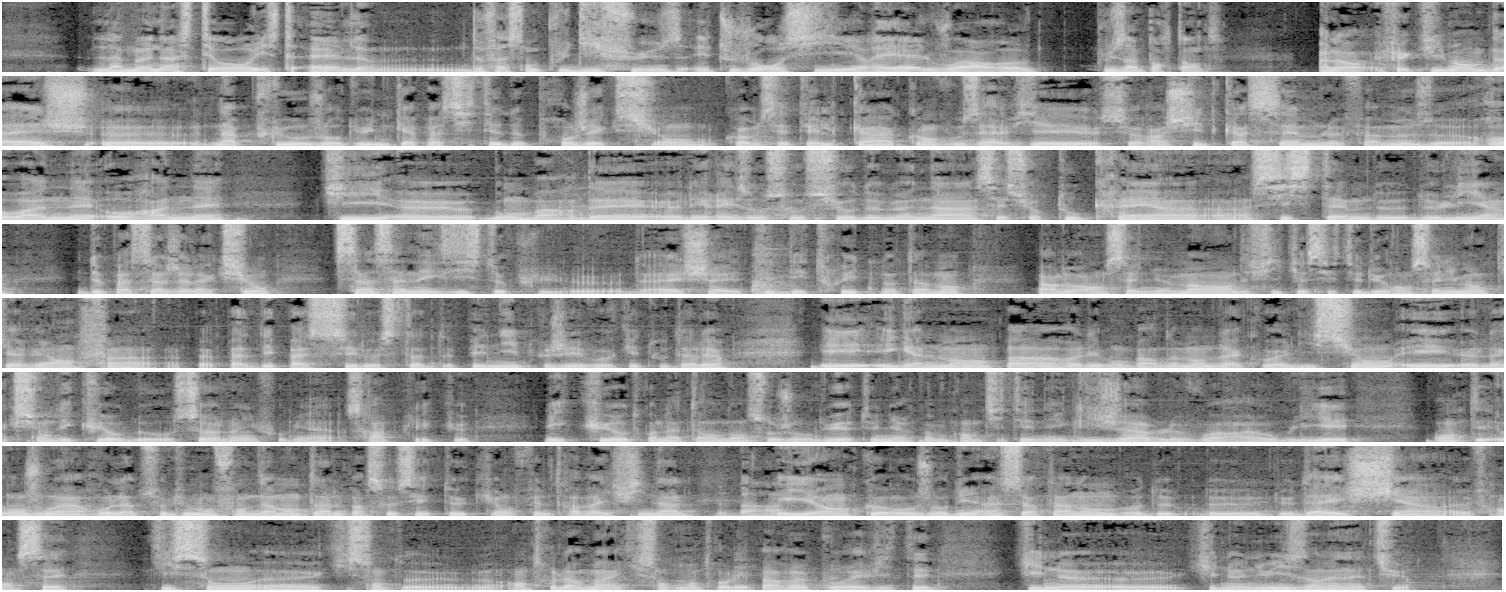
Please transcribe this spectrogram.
la menace terroriste, elle, de façon plus diffuse, est toujours aussi réelle, voire euh, importante. Alors, effectivement, Daesh euh, n'a plus aujourd'hui une capacité de projection, comme c'était le cas quand vous aviez euh, ce Rachid Kassem, le fameux Rohanais, Oranais, qui bombardait les réseaux sociaux de menaces et surtout créait un, système de, de liens et de passage à l'action. Ça, ça n'existe plus. Daesh a été détruite, notamment par le renseignement, l'efficacité du renseignement qui avait enfin pas dépassé le stade de pénible que j'ai évoqué tout à l'heure, et également par les bombardements de la coalition et euh, l'action des Kurdes au sol. Hein. Il faut bien se rappeler que les Kurdes qu'on a tendance aujourd'hui à tenir comme quantité négligeable, voire à oublier, ont, joué un rôle absolument fondamental parce que c'est eux qui ont fait le travail final. Et il y a encore aujourd'hui un certain nombre de, de, de Daeshiens euh, français qui sont, euh, qui sont entre leurs mains, qui sont contrôlés par eux pour éviter qui ne, euh, qui ne nuisent dans la nature.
